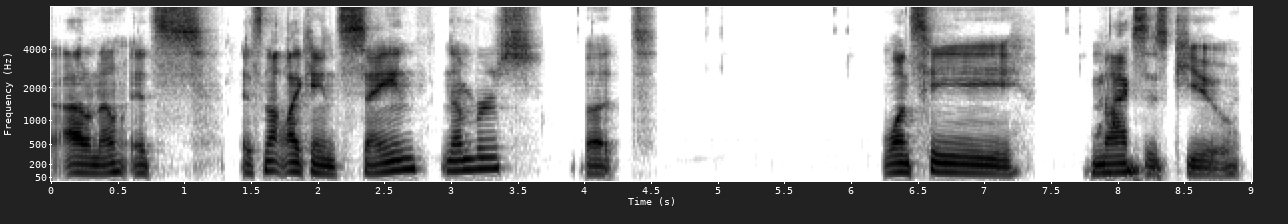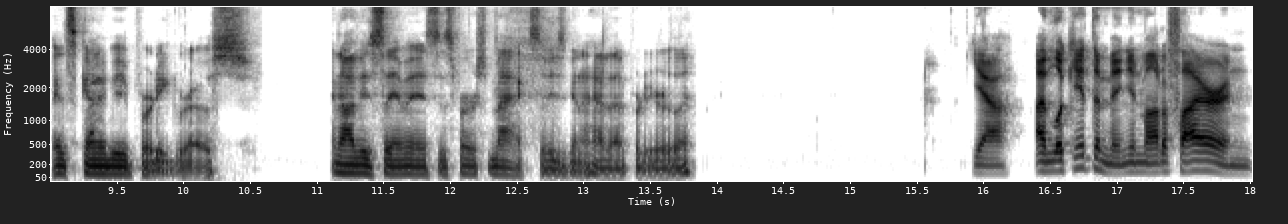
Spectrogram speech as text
I don't know. It's it's not like insane numbers, but once he maxes Q, it's gonna be pretty gross. And obviously, I mean it's his first max, so he's gonna have that pretty early. Yeah. I'm looking at the minion modifier and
